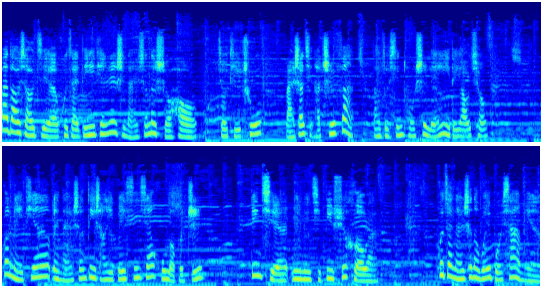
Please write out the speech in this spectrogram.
霸道小姐会在第一天认识男生的时候就提出晚上请他吃饭，当做新同事联谊的要求，会每天为男生递上一杯新鲜胡萝卜汁，并且命令其必须喝完，会在男生的微博下面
